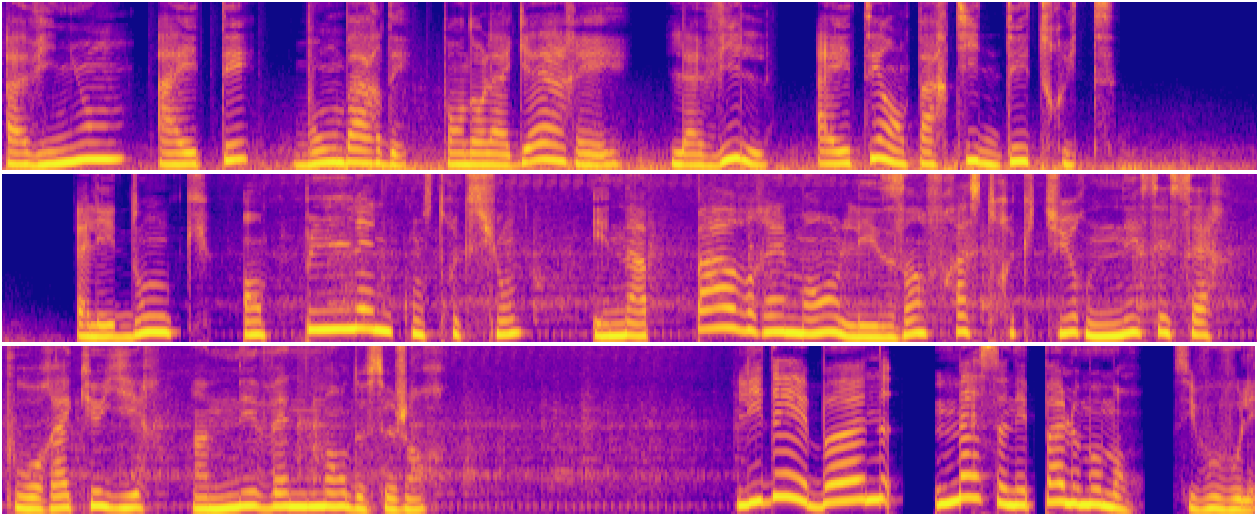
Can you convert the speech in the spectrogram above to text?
Avignon a été bombardée pendant la guerre et la ville a été en partie détruite. Elle est donc en pleine construction et n'a pas vraiment les infrastructures nécessaires pour accueillir un événement de ce genre. L'idée est bonne, mais ce n'est pas le moment, si vous voulez.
